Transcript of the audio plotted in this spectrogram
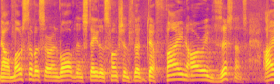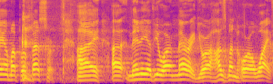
Now, most of us are involved in status functions that define our existence. I am a professor. I, uh, many of you are married. You're a husband or a wife.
